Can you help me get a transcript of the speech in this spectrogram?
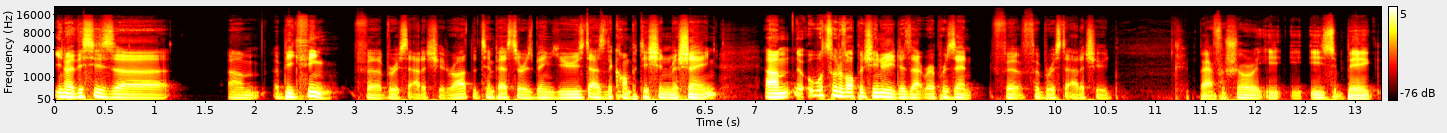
you know, this is a um, a big thing for Barista Attitude, right? The Tempesta is being used as the competition machine. Um, what sort of opportunity does that represent for, for Barista Attitude? But for sure, it, it is a big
